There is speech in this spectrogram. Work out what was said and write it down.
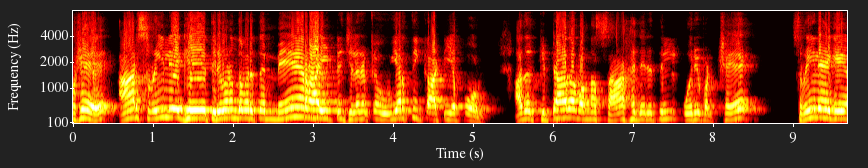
പക്ഷേ ആർ ശ്രീലേഖയെ തിരുവനന്തപുരത്തെ മേയറായിട്ട് ചിലരൊക്കെ ഉയർത്തിക്കാട്ടിയപ്പോൾ അത് കിട്ടാതെ വന്ന സാഹചര്യത്തിൽ ഒരു പക്ഷേ ശ്രീലേഖയെ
